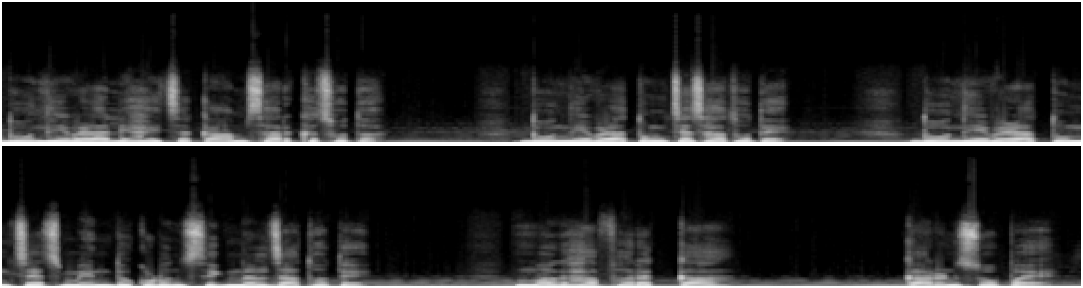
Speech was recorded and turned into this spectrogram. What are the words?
दोन्ही वेळा लिहायचं काम सारखंच होतं. दोन्ही वेळा तुमचेच हात होते. दोन्ही वेळा तुमचेच मेंदूकडून सिग्नल जात होते. मग हा फरक का? कारण सोपं आहे.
